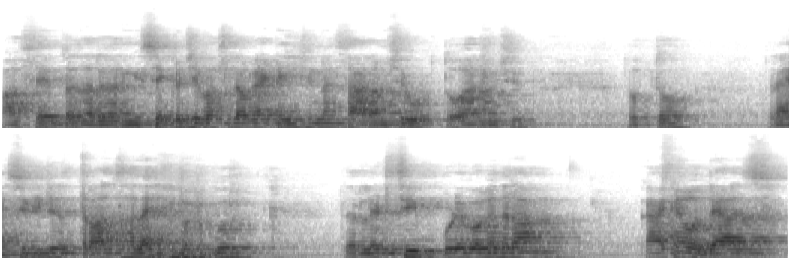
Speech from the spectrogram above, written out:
पाच सेम तर झालं कारण की सेकंड शिफ्ट असल्यावर काही टेन्शन नसतं आरामशीर उठतो आरामशीर झोपतो. तर ॲसिडिटीचा त्रास झाला आहे भरपूर. तर लेट सी पुढे बघत राहा. काय काय होतं आहे आज?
